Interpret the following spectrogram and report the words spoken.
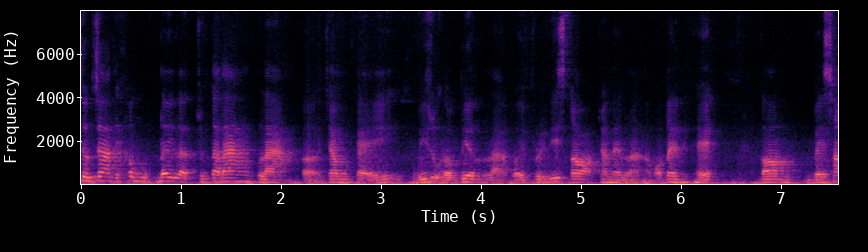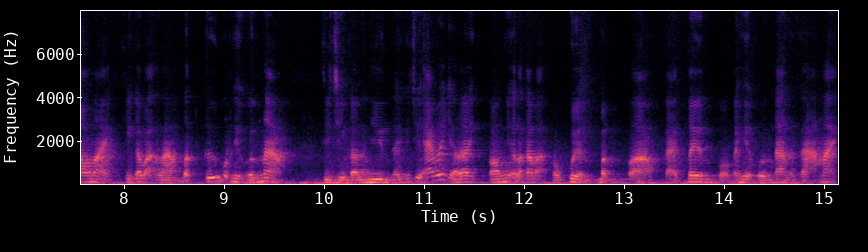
Thực ra thì không, đây là chúng ta đang làm ở trong cái ví dụ đầu tiên là với free store, cho nên là nó có tên như thế. Còn về sau này, khi các bạn làm bất cứ một hiệu ứng nào, thì chỉ cần nhìn thấy cái chữ fx ở đây, có nghĩa là các bạn có quyền bấm vào cái tên của cái hiệu ứng đang được dán này,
